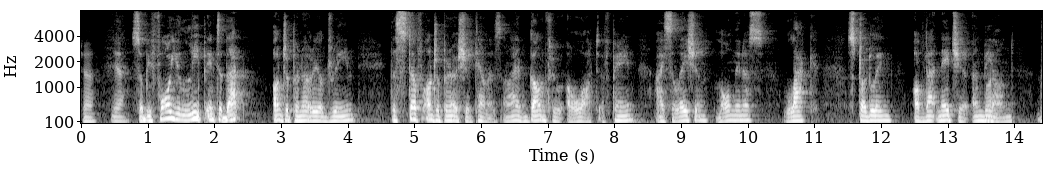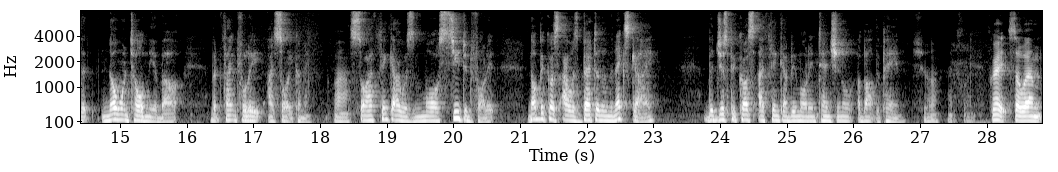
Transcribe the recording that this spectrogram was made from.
Sure. Yeah. So before you leap into that entrepreneurial dream, the stuff entrepreneurs should tell us, and I have gone through a lot of pain, isolation, loneliness, lack, struggling of that nature and Wow. beyond that no one told me about, but thankfully I saw it coming. Wow. So I think I was more suited for it, not because I was better than the next guy, but just because I think I'd be more intentional about the pain. Sure. Excellent. Great. So, um,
